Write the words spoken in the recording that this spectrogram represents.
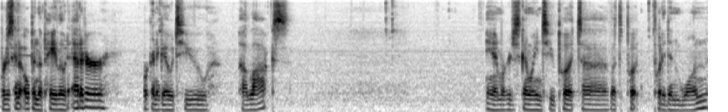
we're just going to open the payload editor. We're going to go to a LOX. and we're just going to put uh, let's put put it in one.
